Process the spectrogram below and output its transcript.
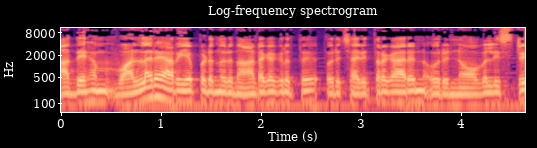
അദ്ദേഹം വളരെ അറിയപ്പെടുന്ന ഒരു നാടകകൃത്ത് ഒരു ചരിത്രകാരൻ ഒരു നോവലിസ്റ്റ്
